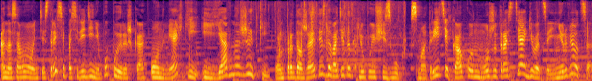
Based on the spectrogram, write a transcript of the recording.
а на самом антистрессе посередине пупырышко. Он мягкий и явно жидкий. Он продолжает издавать этот хлюпающий звук. Смотрите, как он может растягиваться и не рвется.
